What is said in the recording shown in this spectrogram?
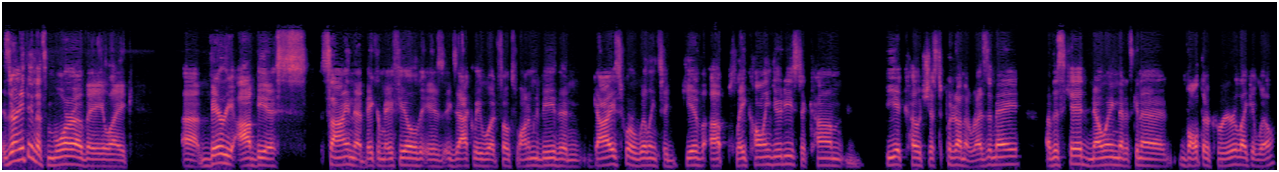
Is there anything that's more of a like uh, very obvious sign that Baker Mayfield is exactly what folks want him to be than guys who are willing to give up play calling duties to come be a coach just to put it on the resume of this kid, knowing that it's going to vault their career like it will?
